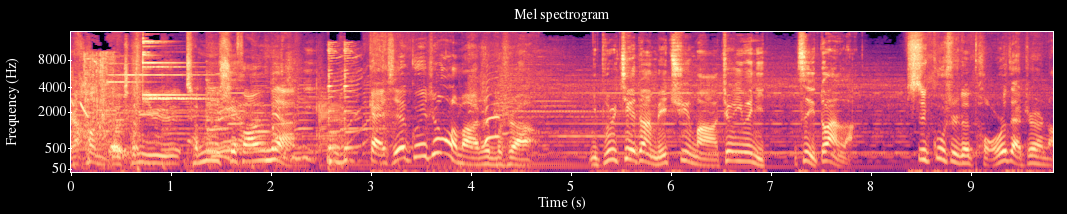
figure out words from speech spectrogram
然后你就沉迷于 沉迷于吃方便面，改邪归正了吗？这不是？你不是戒断没去吗？就因为你自己断了。这故事的头在这儿呢，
